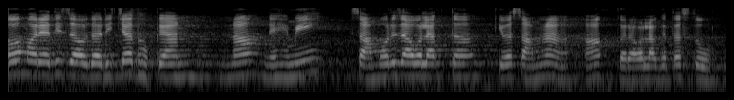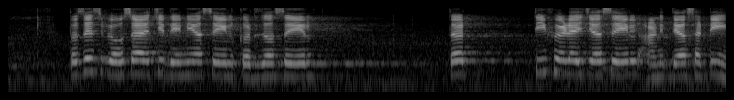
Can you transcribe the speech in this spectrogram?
अमर्यादित जबाबदारीच्या धोक्यांना नेहमी सामोरे जावं लागतं किंवा सामना हा करावा लागत असतो. तसेच व्यवसायाची देणी असेल कर्ज असेल तर ती फेडायची असेल आणि त्यासाठी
